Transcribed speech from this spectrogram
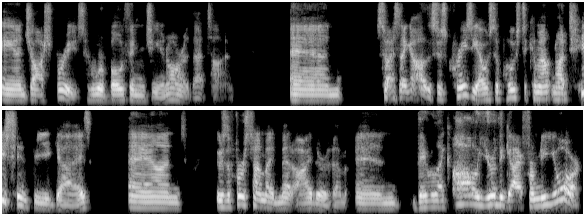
and Josh Freese, who were both in GNR at that time. And so I was like, oh, this is crazy. I was supposed to come out and audition for you guys. And it was the first time I'd met either of them. And they were like, oh, you're the guy from New York.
